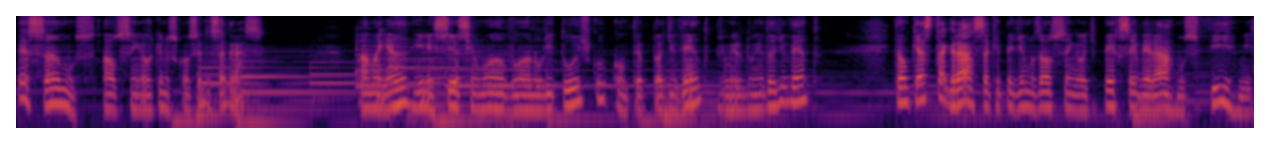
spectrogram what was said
peçamos ao Senhor que nos conceda essa graça. Amanhã inicia-se um novo ano litúrgico, com o tempo do advento, primeiro domingo do advento. Então, que esta graça que pedimos ao Senhor de perseverarmos firmes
